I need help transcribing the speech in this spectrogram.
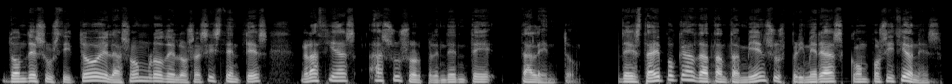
donde suscitó el asombro de los asistentes gracias a su sorprendente talento. De esta época datan también sus primeras composiciones.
